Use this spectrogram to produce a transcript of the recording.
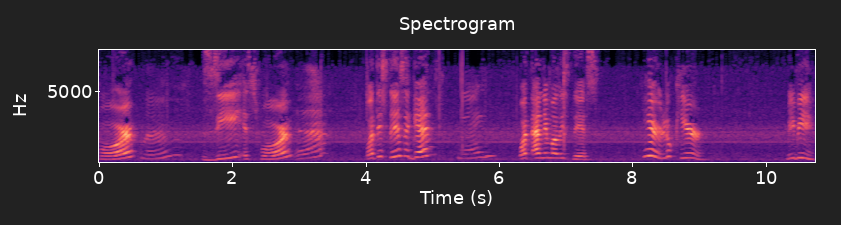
for? Z is for? What is this again? Then. What animal is this? Here, look here. Baby,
